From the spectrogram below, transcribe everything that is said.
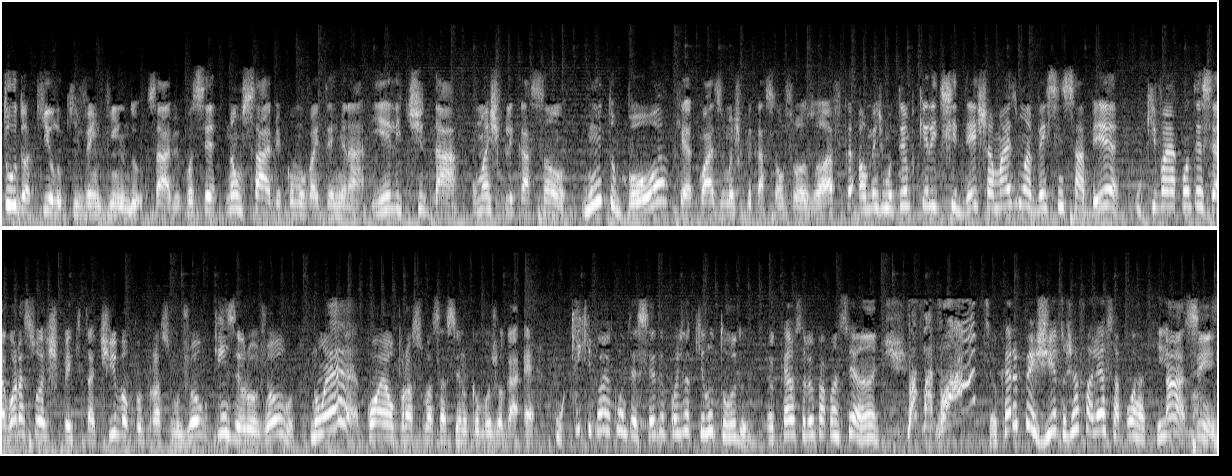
tudo aquilo que vem vindo, sabe? Você não sabe como vai terminar. E ele te dá uma explicação muito boa, que é quase uma explicação filosófica, ao mesmo tempo que ele te deixa mais uma vez sem saber o que vai acontecer. Agora, a sua expectativa pro próximo jogo, quem zerou o jogo, não é qual é o próximo assassino que eu vou jogar, é o que, que vai acontecer depois daquilo tudo. Eu quero saber o que vai acontecer antes. Eu quero ir pro Egito, já falei essa porra aqui. Ah, sim.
